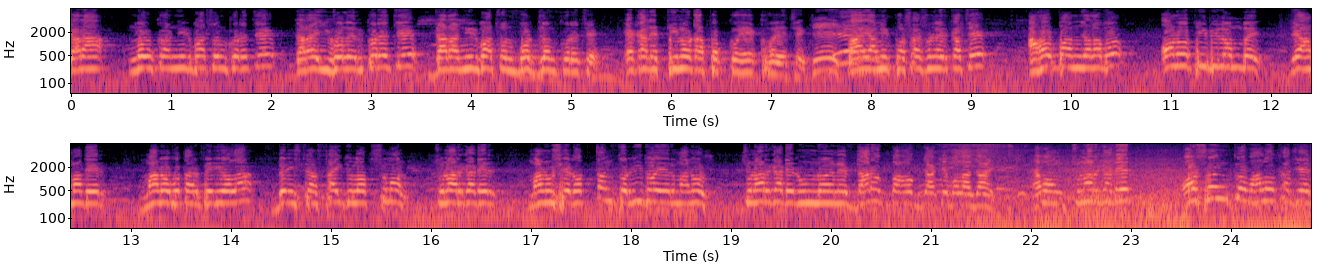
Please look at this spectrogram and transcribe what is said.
যারা নৌকার নির্বাচন করেছে যারা ইগলের করেছে যারা নির্বাচন বর্জন করেছে এখানে তিনোটা পক্ষ এক হয়েছে। তাই আমি প্রশাসনের কাছে আহ্বান জানাব অনতি বিলম্বে যে আমাদের মানবতার পেরিওলা ব্যারিস্টার সাইদুল হক সুমন চুনারঘাটের মানুষের অত্যন্ত হৃদয়ের মানুষ চুনারঘাটের উন্নয়নের দ্বারক বাহক যাকে বলা যায়, এবং চুনারঘাটের অসংখ্য ভালো কাজের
